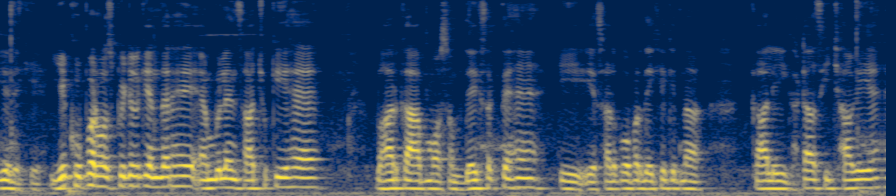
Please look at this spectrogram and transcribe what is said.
ये देखिए, ये कूपर हॉस्पिटल के अंदर है, एंबुलेंस आ चुकी है। बाहर का आप मौसम देख सकते हैं कि ये सड़कों पर देखिए कितना काली घटा सी छा गई है।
